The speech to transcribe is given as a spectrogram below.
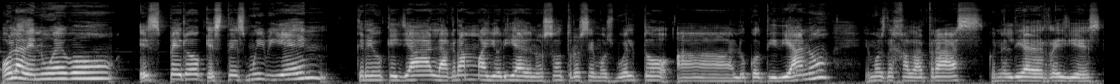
Hola de nuevo, espero que estés muy bien. Creo que ya la gran mayoría de nosotros hemos vuelto a lo cotidiano, hemos dejado atrás con el Día de Reyes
